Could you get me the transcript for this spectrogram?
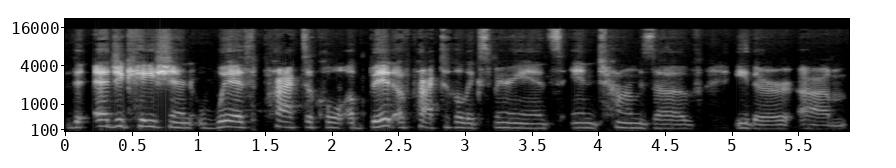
the education with practical a bit of practical experience in terms of either um,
